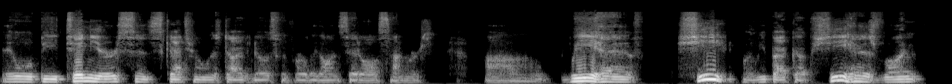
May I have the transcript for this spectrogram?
it will be 10 years since Catherine was diagnosed with early onset Alzheimer's. Uh, we have she, let me back up, she has run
